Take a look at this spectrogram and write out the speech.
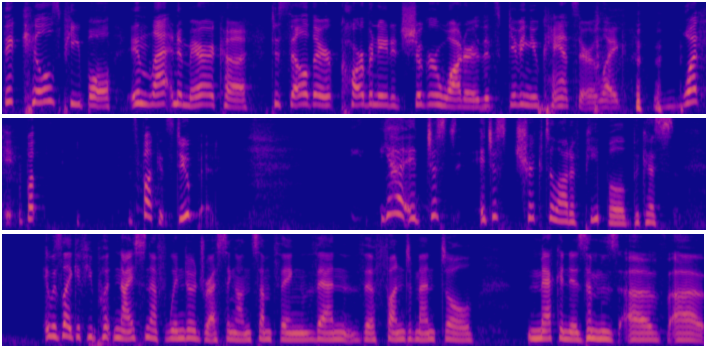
that kills people in latin america to sell their carbonated sugar water that's giving you cancer. Like what but it's fucking stupid. Yeah, it just it just tricked a lot of people because it was like if you put nice enough window dressing on something, then the fundamental mechanisms of uh,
